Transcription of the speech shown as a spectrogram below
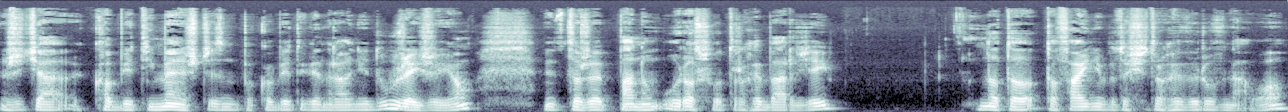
życia kobiet i mężczyzn, bo kobiety generalnie dłużej żyją, więc to, że panom urosło trochę bardziej, no to, to fajnie, bo to się trochę wyrównało.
